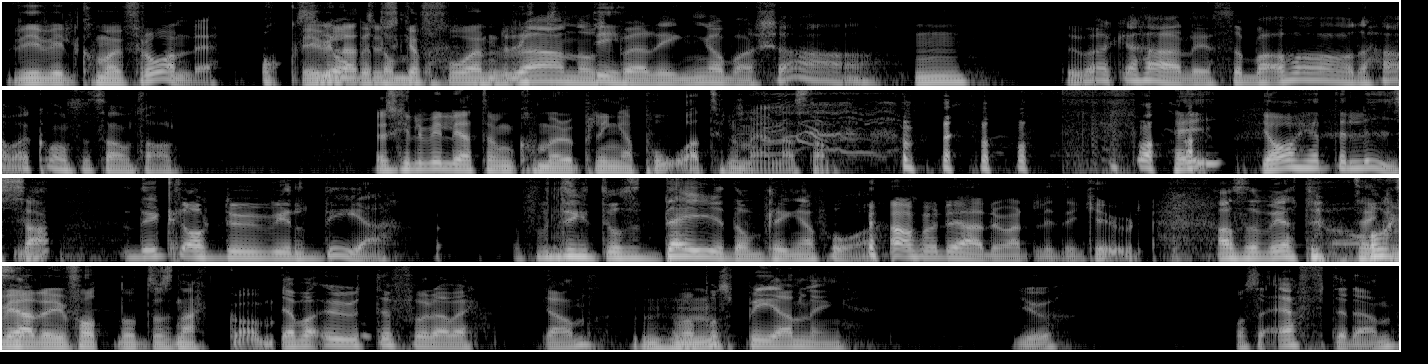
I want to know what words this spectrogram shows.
vi vill komma ifrån det. Också Vi vill att du ska få en randoms riktig... börjar ringa och bara tja, Mm. du verkar härlig. Så bara, åh, det här var ett konstigt samtal. Jag skulle vilja att de kommer upp ringa på till och med nästan. Fan. Hej, jag heter Lisa. Det är klart du vill det. För det är inte hos dig de plingar på. Ja, men det hade varit lite kul. Alltså vet du Tänk också, vi hade ju fått något att snacka om. Jag var ute förra veckan, jag var Mhm. på spelning. Ju. Och så efter den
